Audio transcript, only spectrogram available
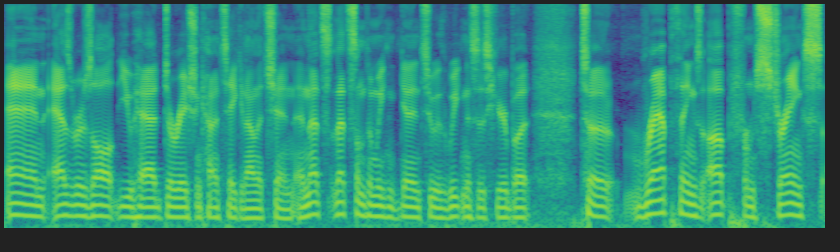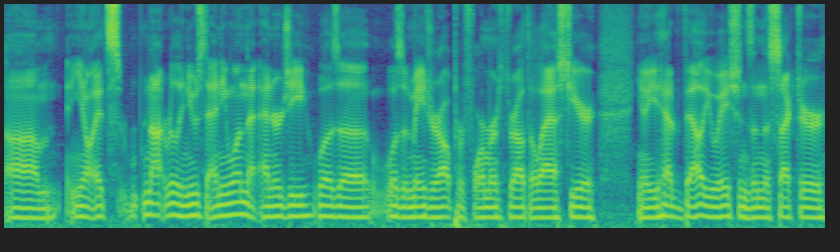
And as a result, you had duration kind of taking on the chin. And that's, that's something we can get into with weaknesses here. But to wrap things up from strengths, um, you know, it's not really news to anyone that energy was a was a major outperformer throughout the last year. You know, you had valuations in the sector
